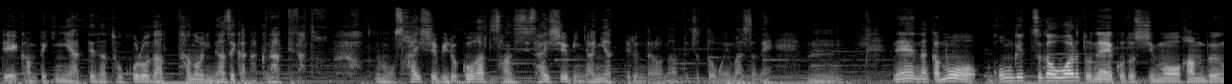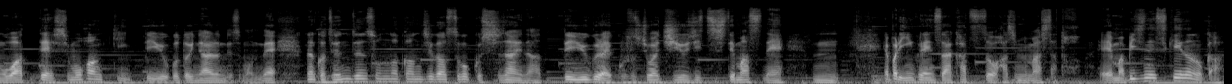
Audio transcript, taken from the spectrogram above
て完璧にやってたところだったのになぜかなくなってたと。もう最終日、6月3最終日何やってるんだろうなってちょっと思いましたね。うん。ね、なんかもう今月が終わるとね、今年も半分終わって下半期っていうことになるんですもんね。なんか全然そんな感じがすごくしないなっていうぐらい今年は充実してますね。うん。やっぱりインフルエンサー活動を始めましたと。えー、まあビジネス系なのか、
